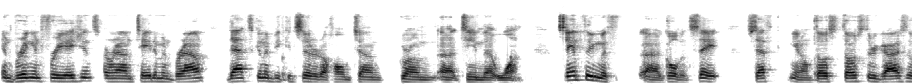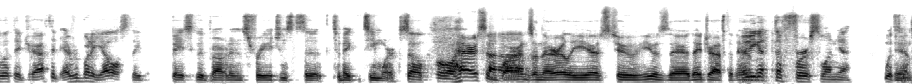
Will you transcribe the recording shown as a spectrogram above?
and bring in free agents around Tatum and Brown, that's going to be considered a hometown grown uh, team that won. Same thing with uh, Golden State. Seth, you know, those those three guys are what they drafted. Everybody else, they basically brought in as free agents to, to make the team work. So Well, Harrison Uh, Barnes in the early years too. He was there. They drafted him. you got the first one, yeah, with Yeah. him.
